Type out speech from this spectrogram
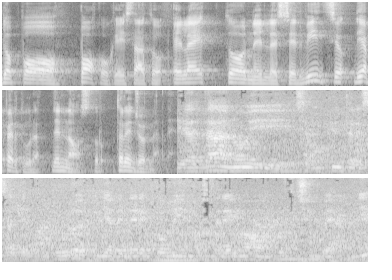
dopo poco che è stato eletto nel servizio di apertura del nostro telegiornale. In realtà noi siamo più interessati al futuro e quindi a vedere come imposteremo questi cinque anni,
